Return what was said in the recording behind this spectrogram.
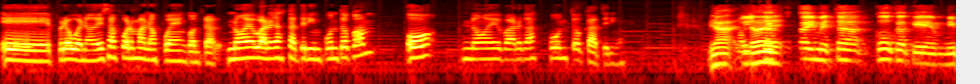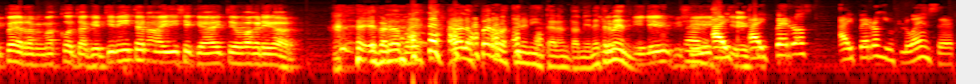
Eh, pero bueno, de esa forma nos pueden encontrar noevargascatering.com o noevargas.catering. Mira, ahí, me está Coca, que mi perra, mi mascota, que tiene Instagram, ahí dice que ahí te va a agregar. es verdad, ahora los perros tienen Instagram también, es tremendo. hay, perros, hay perros influencers.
